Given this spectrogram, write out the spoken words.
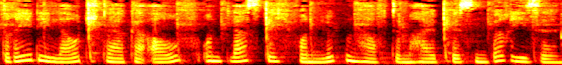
dreh die Lautstärke auf und lass dich von lückenhaftem Halbwissen berieseln.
